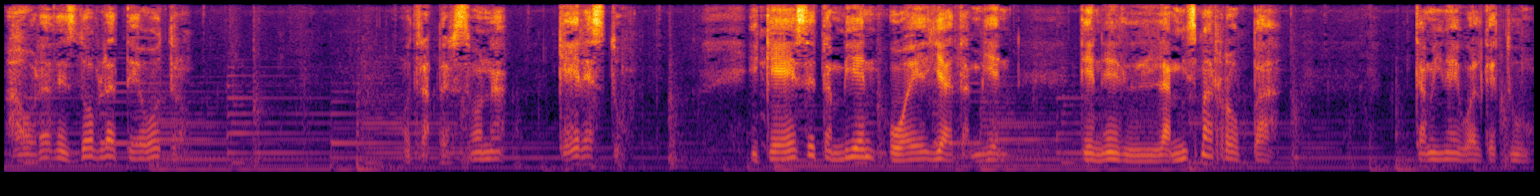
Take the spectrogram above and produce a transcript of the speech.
ahora desdóblate otro, otra persona que eres tú y que ese también o ella también tiene la misma ropa, camina igual que tú,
